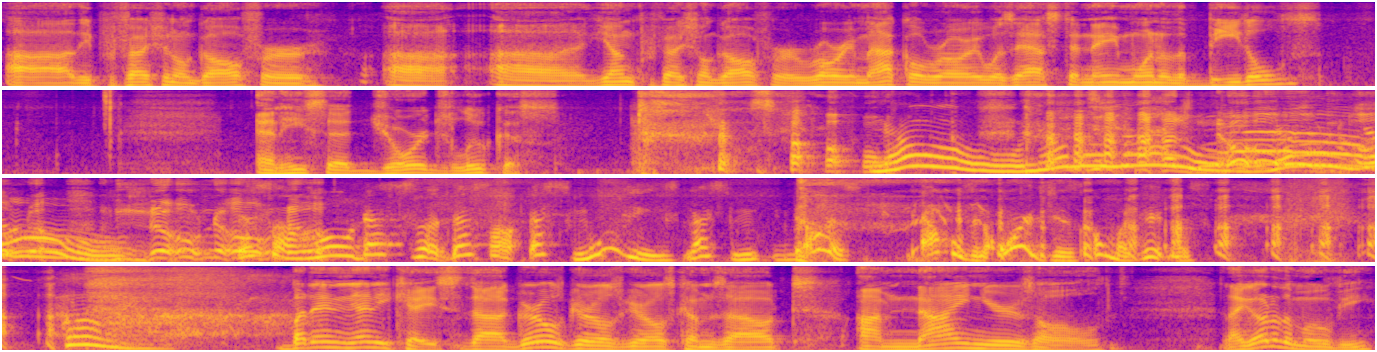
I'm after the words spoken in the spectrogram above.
Uh, the professional golfer, uh, uh, young professional golfer Rory McIlroy, was asked to name one of the Beatles, and he said George Lucas. so, No, no, no, no, no, no, no, no, That's a no. whole. That's a, that's a, that's movies. That's that is apples and oranges. Oh my goodness. But in any case, the Girls, Girls, Girls comes out. I'm nine years old. And I go to the movie.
